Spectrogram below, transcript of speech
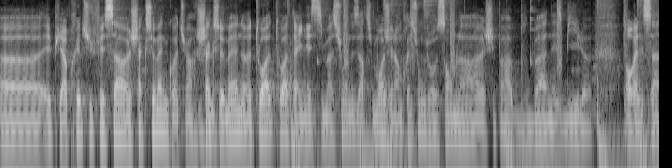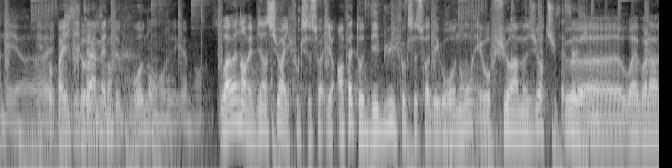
Euh, et puis après, tu fais ça chaque semaine, quoi. Tu vois, chaque mmh. semaine, toi, toi, as une estimation des artistes. Moi, j'ai l'impression que je ressemble à, je sais pas, à Booba, Nesbill, Orelsan et. Euh, il faut pas hésiter à mettre de gros noms également. Ouais, ouais, non, mais bien sûr, il faut que ce soit. En fait, au début, il faut que ce soit des gros noms, et au fur et à mesure, tu ça peux, euh, ouais, voilà,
